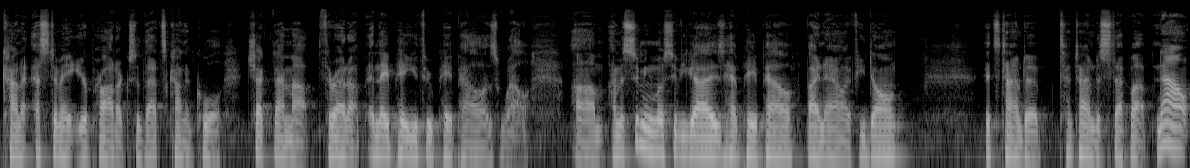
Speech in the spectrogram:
kind of estimate your product. So that's kind of cool. Check them out, thredup, and they pay you through PayPal as well. Um, I'm assuming most of you guys have PayPal by now. If you don't, it's time to time to step up. Now,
